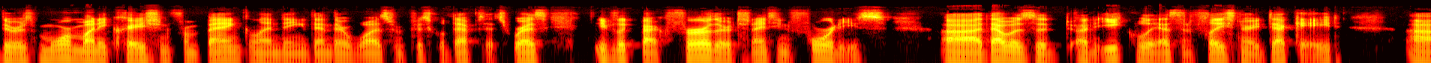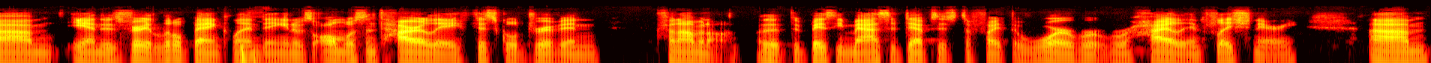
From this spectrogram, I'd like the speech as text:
there was more money creation from bank lending than there was from fiscal deficits. Whereas if you look back further to 1940s, uh, that was a, an equally as inflationary decade. um, and there's very little bank lending, and it was almost entirely a fiscal-driven phenomenon. The, the basically massive deficits to fight the war were, were highly inflationary. Um,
